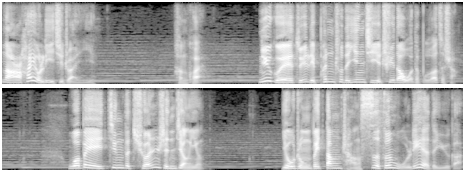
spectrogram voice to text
哪儿还有力气转移？很快，女鬼嘴里喷出的阴气吹到我的脖子上，我被惊得全身僵硬，有种被当场四分五裂的预感。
